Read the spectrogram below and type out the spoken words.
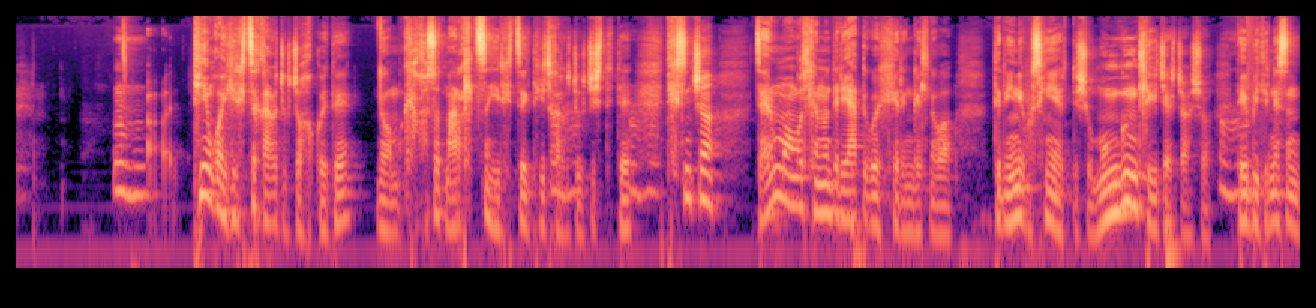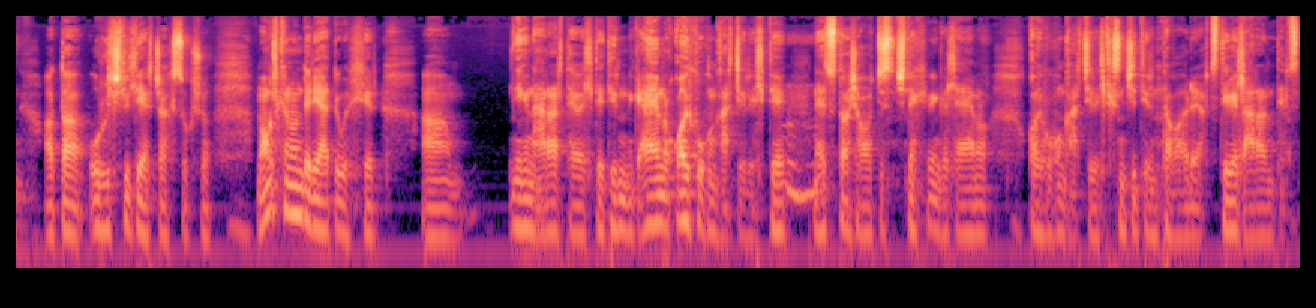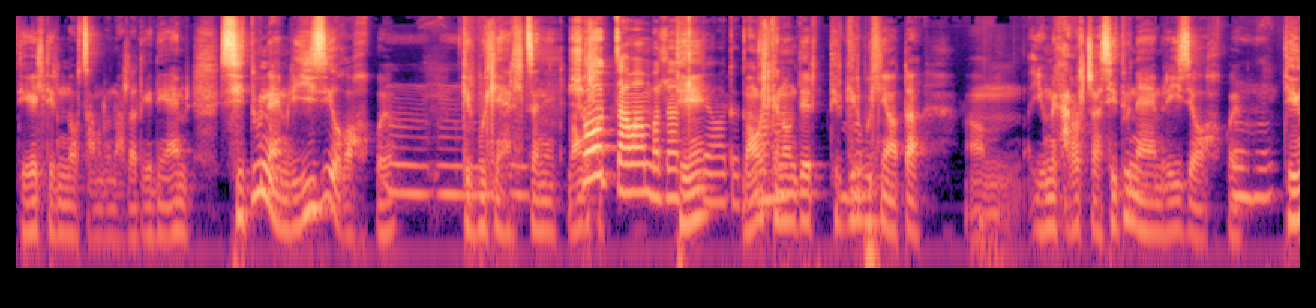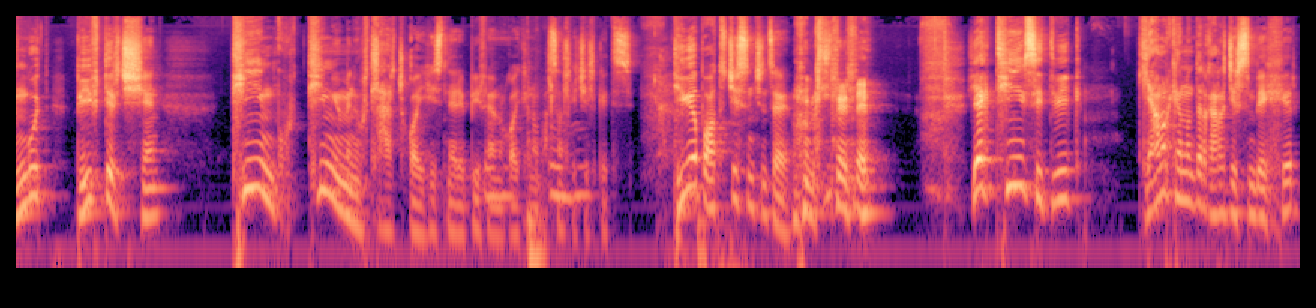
тийм гоё хэрэгцээ гаргаж өгч байгаа байхгүй тий. Нөгөө хосод маргалцсан хэрэгцээг тэгж гаргаж өгч штэ тий. Тэгсэн чинь зарим монгол кинон дээр яадаг вэ гэхээр ингээл нөгөө тэр энийг бас хин ярьдэн шүү. Мөнгөн л гэж ярьж байгаа шүү. Тэгээ би тэрнээс нь одоо үргэлжлүүлээ ярьж байгаа гэсэн үг шүү. Монгол кинон дээр яадаг вэ гэхээр аа нэг нь хараар тавиал те. Тэр нэг амар гой хүүхэн гарч ирэл те. Найзтайгаа шавж исэн чинь ингээл амар гой хүүхэн гарч ирэл тэгсэн чи тэрнтэйгээ орой явц. Тэгэл араар нь тавьц тэгэл тэр нь нууц амраг нь болоод тэгээд нэг амар сэдвүн амар easy байгаа байхгүй юу? Гэр бүлийн харилцааны Шууд заваан болоод Тийм. яваад гэдэг. Монгол кинон дээр тэр гэр бүлийн одоо юмыг харуулж байгаа сэдвүн амар easy байгаа байхгүй юу? Тэгэнгүүт биф дээр жишээ нь тим тим юм хүртэл харж гоё хийснээрээ биф амар гоё кино болсон л гэж хэлэх гээдсэн. Тэгээ бодож исэн чинь заа үргэлжлүүлээ. Яг тим сэдвийг ямар кинон дээр гаргаж ирсэн бэ гэхээр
